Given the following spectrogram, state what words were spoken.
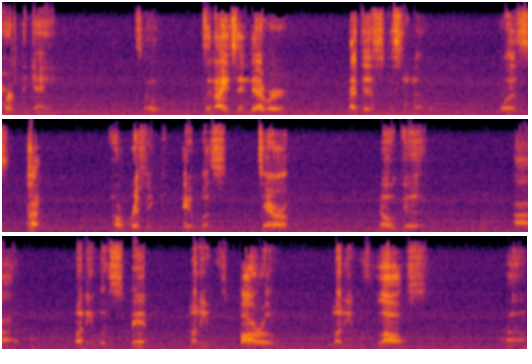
hurt the game. So tonight's endeavor at this casino was horrific. It was terrible, no good. Uh, money was spent, money was borrowed, money was lost. Um,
